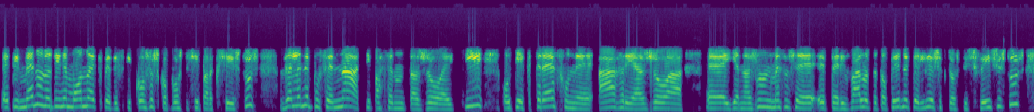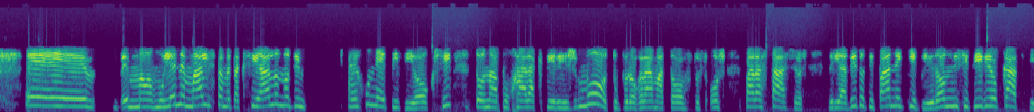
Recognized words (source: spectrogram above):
Επιμένουν ότι είναι μόνο εκπαιδευτικό ο σκοπός της ύπαρξής τους. Δεν λένε πουθενά τι παθαίνουν τα ζώα εκεί, ότι εκτρέφουν άγρια ζώα ε, για να ζουν μέσα σε ε, περιβάλλοντα τα οποία είναι τελείως εκτός της φύσης τους. Ε, ε, μα- μου λένε μάλιστα μεταξύ άλλων ότι έχουν επιδιώξει τον αποχαρακτηρισμό του προγράμματός τους ως παραστάσεως. Δηλαδή το ότι πάνε εκεί, πληρώνουν εισιτήριο κάποιοι.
